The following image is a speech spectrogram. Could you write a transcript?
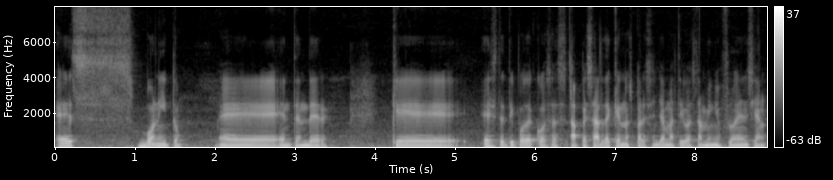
Es bonito eh, entender que este tipo de cosas, a pesar de que nos parecen llamativas, también influencian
